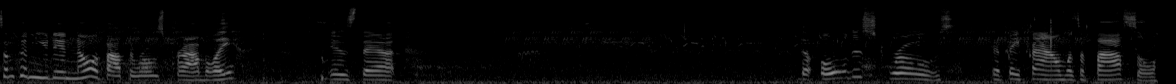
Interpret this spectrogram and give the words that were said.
Something you didn't know about the rose probably is that the oldest rose that they found was a fossil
